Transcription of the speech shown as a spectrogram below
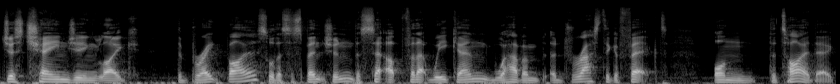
just changing like the brake bias or the suspension, the setup for that weekend will have a, a drastic effect on the tire deg.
